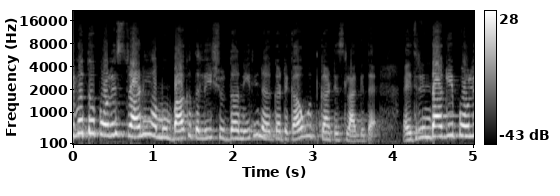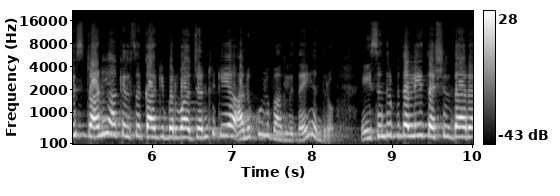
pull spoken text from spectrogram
ಇವತ್ತು ಪೊಲೀಸ್ ಠಾಣೆಯ ಮುಂಭಾಗದಲ್ಲಿ ಶುದ್ಧ ನೀರಿನ ಘಟಕ ಉದ್ಘಾಟಿಸಲಾಗಿದೆ. ಇದರಿಂದಾಗಿ ಪೊಲೀಸ್ ಠಾಣೆಯ ಕೆಲಸಕ್ಕಾಗಿ ಬರುವ ಜನರಿಗೆ ಅನುಕೂಲವಾಗಲಿದೆ ಎಂದರು. ಈ ಸಂದರ್ಭದಲ್ಲಿ ತಹಶೀಲ್ದಾರ್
